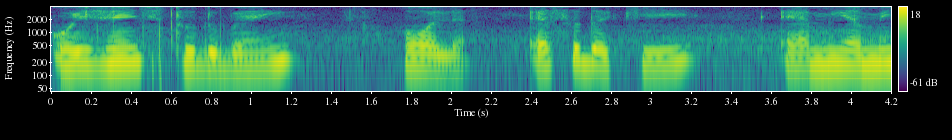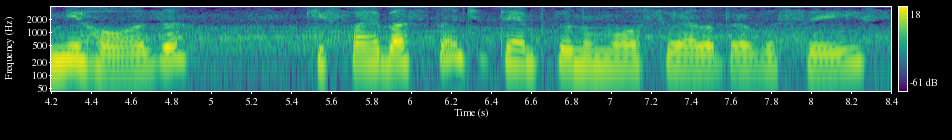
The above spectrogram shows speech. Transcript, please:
Oi, gente, tudo bem? Olha, essa daqui é a minha mini rosa, que faz bastante tempo que eu não mostro ela para vocês,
